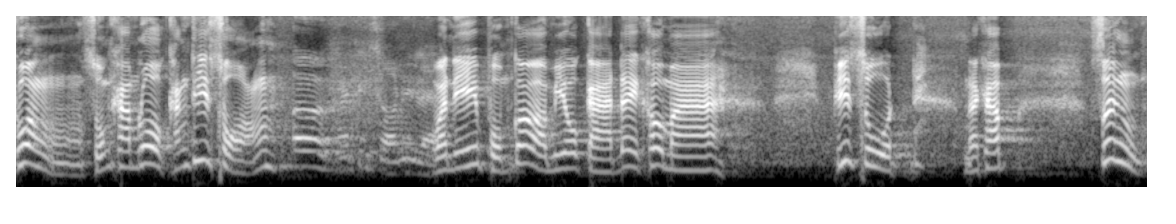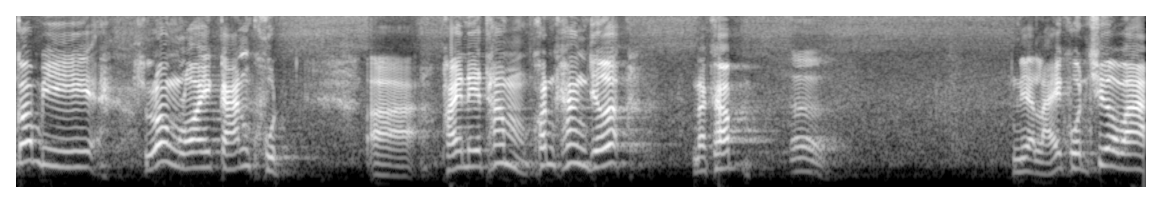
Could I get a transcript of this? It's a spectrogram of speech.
ช่วงสงครามโลกครั้งที่สอง เออครั้งที่สองนี่แหละวันนี้ผมก็มีโอกาสได้เข้ามาพิสูจน์นะครับ ซึ่งก็มีร่องรอยการขุดอ่าภายในถ้ำค่อนข้างเยอะนะครับ เออ เนี่ยหลายคนเชื่อว่า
